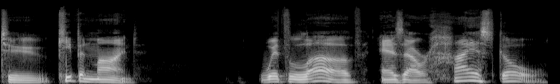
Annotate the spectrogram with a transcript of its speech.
to keep in mind with love as our highest goal,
